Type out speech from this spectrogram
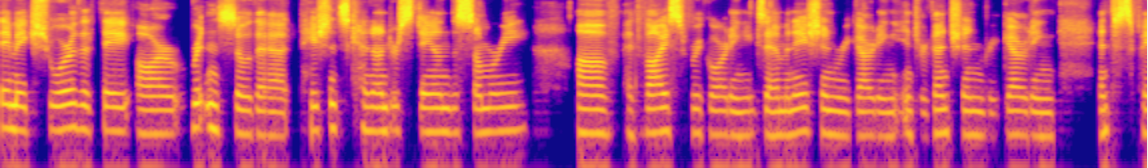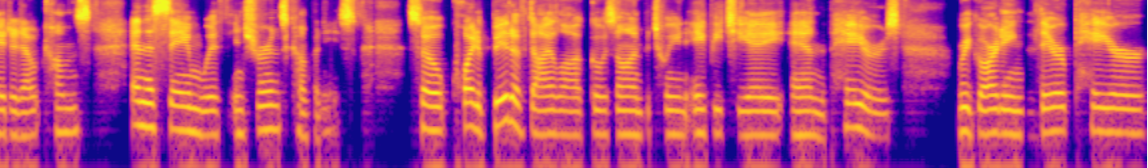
They make sure that they are written so that patients can understand the summary of advice regarding examination, regarding intervention, regarding anticipated outcomes, and the same with insurance companies. So, quite a bit of dialogue goes on between APTA and the payers regarding their payer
